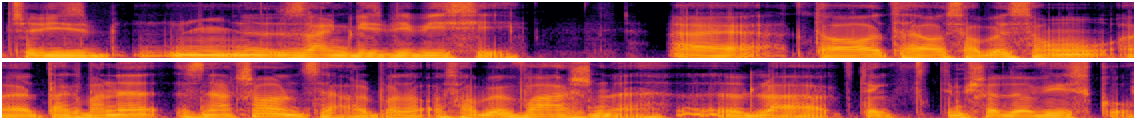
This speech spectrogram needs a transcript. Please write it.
Czyli z, z Anglii, z BBC, e, to te osoby są e, tak zwane znaczące albo osoby ważne e, dla, w, tych, w tym środowisku.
